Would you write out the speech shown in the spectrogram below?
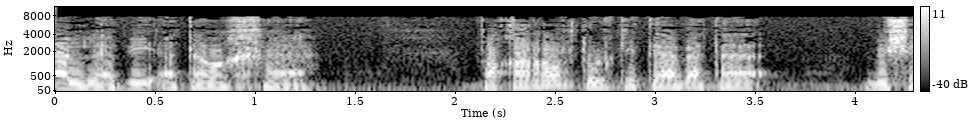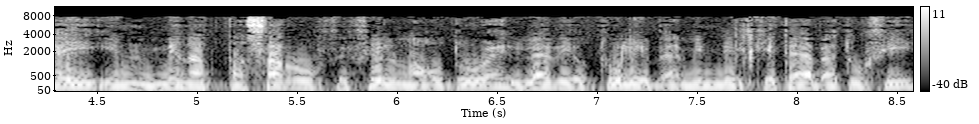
الذي أتوخاه فقررت الكتابة بشيء من التصرف في الموضوع الذي طلب مني الكتابة فيه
